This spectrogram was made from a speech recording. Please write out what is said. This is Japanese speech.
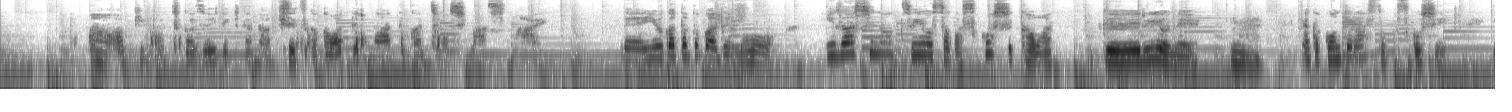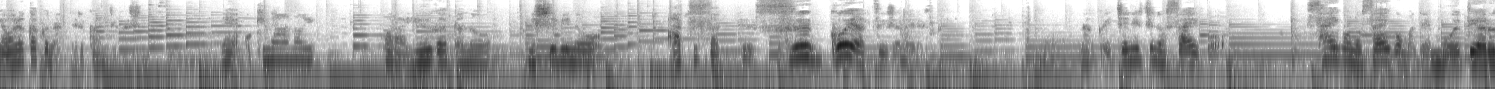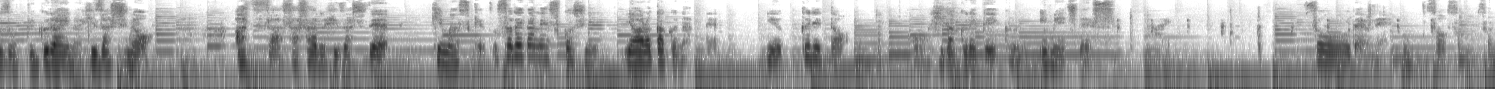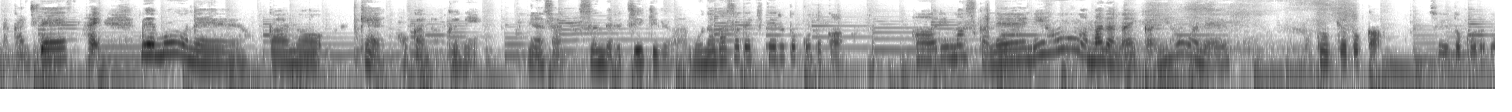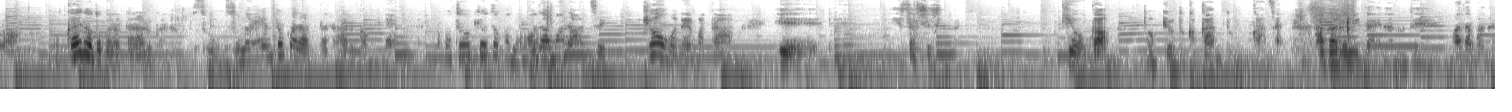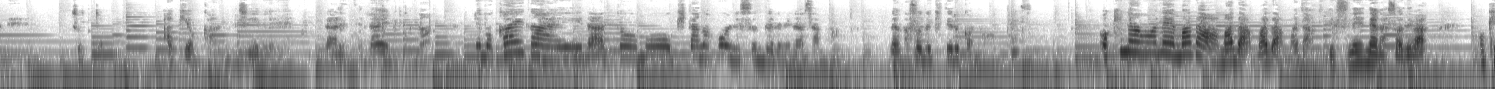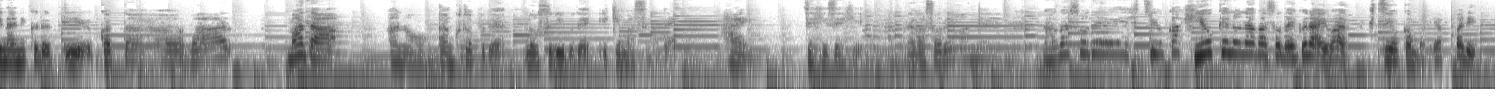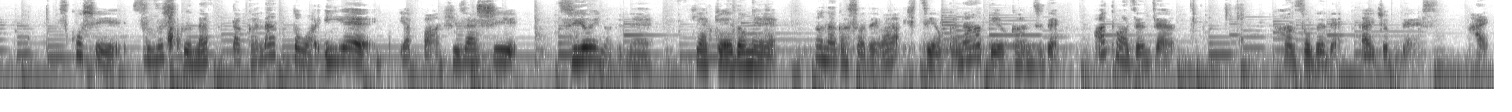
ああ、秋が近づいてきたな、季節が変わってるなって感じがします。はい。で、夕方とかでも、日差しの強さが少し変わってるよね。うん。なんかコントラストが少し柔らかくなってる感じがします。ね、沖縄の、ほら、夕方の西日の暑さってすっごい暑いじゃないですか。もうなんか一日の最後、最後の最後まで燃えてやるぞってぐらいの日差しの暑さ、刺さる日差しできますけど、それがね、少し柔らかくなって、ゆっくりとこう日が暮れていくイメージです。はい。そうだよね。うん、そうそう。そんな感じです。はい。で、もうね、他の県、他の国、皆さんの住んでる地域ではもう長袖着てるとことかありますかね。日本はまだないか。日本はね、東京とか、そういうところでは、北海道とかだったらあるかな。そう、その辺とかだったらあるかもね。もう東京とかもまだまだ暑い。今日もね、また、えー、日差しじゃない。気温が東京とか関東、関西上がるみたいなので、まだまだね、ちょっと秋を感じられてないのかな。でも海外だともう北の方に住んでる皆様、長袖着てるかな沖縄はね、まだまだまだまだですね、長袖は。沖縄に来るっていう方は、まだ、あの、タンクトップで、ノースリーブで行けますので、はい。ぜひぜひ、あの、長袖はね、長袖必要か日よけの長袖ぐらいは必要かも。やっぱり、少し涼しくなったかなとはいえ、やっぱ日差し強いのでね、日焼け止めの長袖は必要かなっていう感じで、あとは全然半袖で大丈夫です。はい。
